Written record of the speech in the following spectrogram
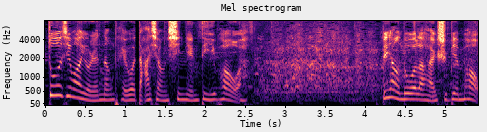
多希望有人能陪我打响新年第一炮啊！别想多了，还是鞭炮。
